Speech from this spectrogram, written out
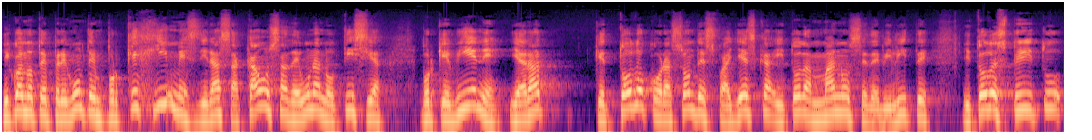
Y cuando te pregunten por qué gimes, dirás a causa de una noticia, porque viene y hará que todo corazón desfallezca y toda mano se debilite y todo espíritu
